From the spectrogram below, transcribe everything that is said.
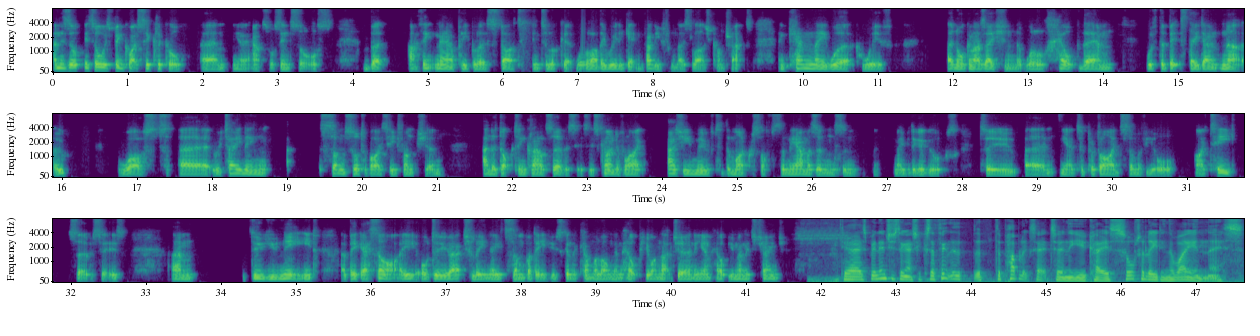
and it's it's always been quite cyclical um, you know, outsource, in-source. But I think now people are starting to look at, well, are they really getting value from those large contracts? And can they work with an organization that will help them with the bits they don't know whilst uh, retaining some sort of IT function and adopting cloud services? It's kind of like as you move to the Microsofts and the Amazons and maybe the Googles to um, you know to provide some of your IT services, um, do you need a big SI or do you actually need somebody who's going to come along and help you on that journey and help you manage change? Yeah, it's been interesting actually because I think the, the, the public sector in the UK is sort of leading the way in this.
